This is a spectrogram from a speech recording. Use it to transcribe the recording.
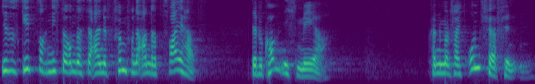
Jesus geht's doch nicht darum, dass der eine fünf und der andere zwei hat. Der bekommt nicht mehr. Könnte man vielleicht unfair finden.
